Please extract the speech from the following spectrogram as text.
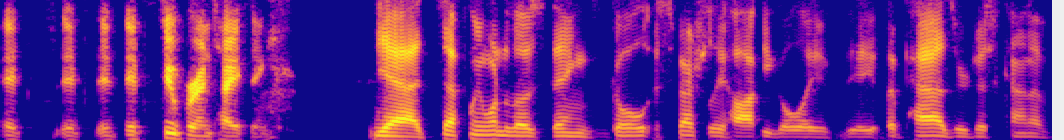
it's it's it's super enticing. Yeah, it's definitely one of those things. Goal, especially hockey goalie, the the pads are just kind of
